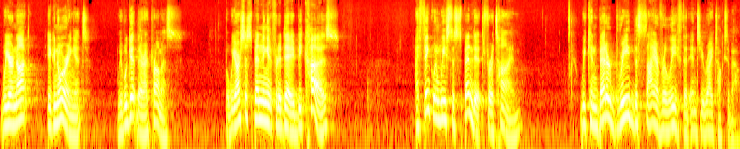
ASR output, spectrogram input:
We are not ignoring it. We will get there, I promise. But we are suspending it for today because I think when we suspend it for a time, we can better breathe the sigh of relief that N.T. Wright talks about.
